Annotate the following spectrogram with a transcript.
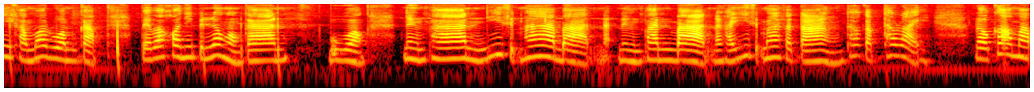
มีคำว่ารวมกับแปลว่าข้อนี้เป็นเรื่องของการ บวก 1,025 บาทนะ1,000 บาทนะคะ 25 สตางค์เท่ากับเท่าไหร่ เราก็เอามา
